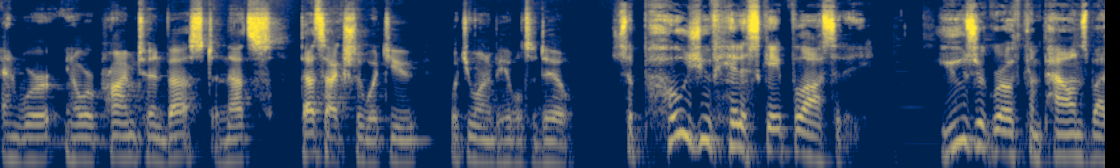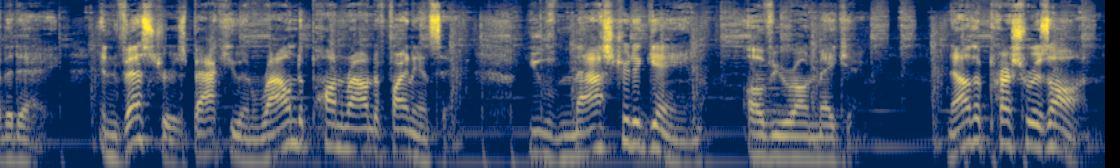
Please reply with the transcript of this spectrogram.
and we're you know we're primed to invest, and that's that's actually what you what you want to be able to do. Suppose you've hit escape velocity. User growth compounds by the day Investors back you in round upon round of financing. You've mastered a game of your own making. Now the pressure is on,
